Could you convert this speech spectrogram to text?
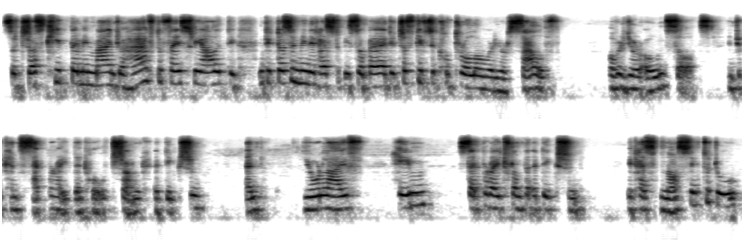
So just keep them in mind. You have to face reality. And it doesn't mean it has to be so bad. It just gives you control over yourself, over your own thoughts. And you can separate that whole chunk addiction and your life, him, separate from the addiction it has nothing to do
